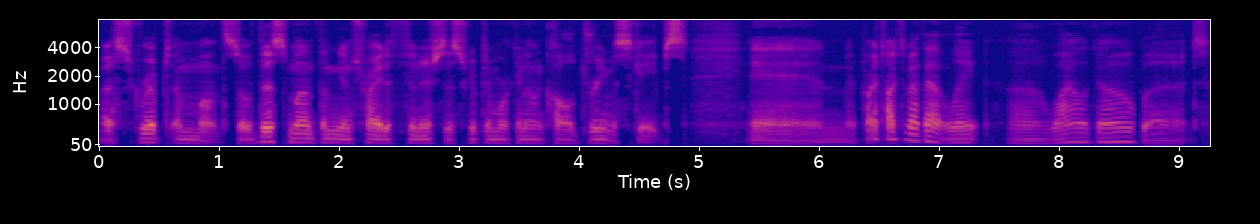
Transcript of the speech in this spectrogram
a script a month. So this month I'm going to try to finish the script I'm working on called Dream Escapes. And I probably talked about that late uh, a while ago, but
